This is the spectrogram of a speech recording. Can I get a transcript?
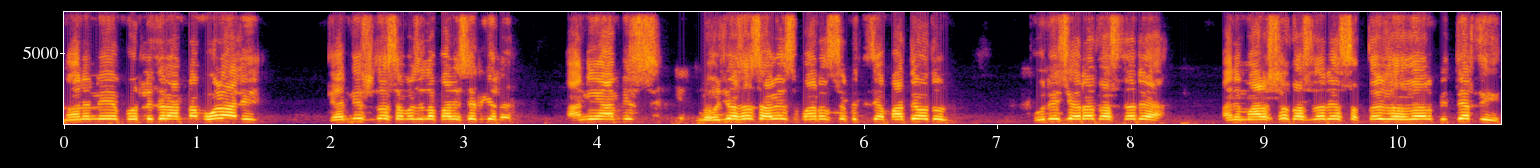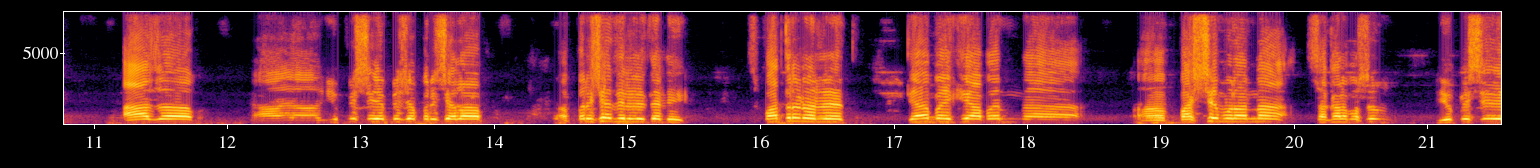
माननीय मुरलीधर अण्णा मोहोळ आले. त्यांनी सुद्धा समाजाला मार्गदर्शन केलं. आणि आम्ही नवजीवासा साळवे स्मारक समितीच्या माध्यमातून पुणे शहरात असणाऱ्या आणि महाराष्ट्रात असणाऱ्या सत्तावीस हजार विद्यार्थी आज युपीसी एमपीसी परीक्षेला परीक्षा दिलेली त्यांनी. पात्र ठरले आहेत. त्यापैकी आपण पाचशे मुलांना सकाळपासून युपीसी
